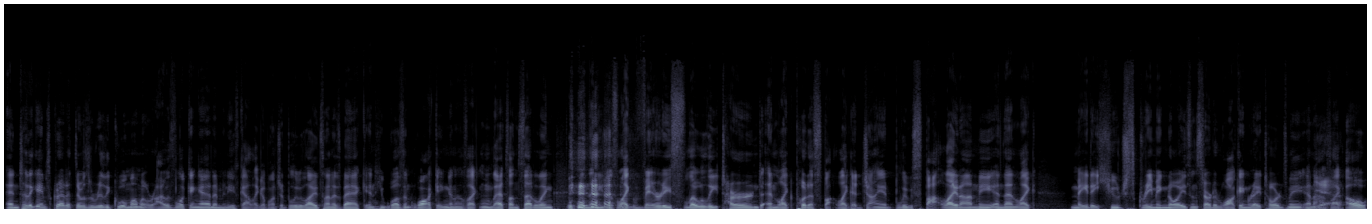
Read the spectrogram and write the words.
and to the game's credit, there was a really cool moment where I was looking at him, and he's got like a bunch of blue lights on his back, and he wasn't walking, and I was like, mm, that's unsettling, and then he just like very slowly turned and like put a spot like a giant blue spotlight on me, and then like made a huge screaming noise and started walking right towards me, and I was like, oh.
